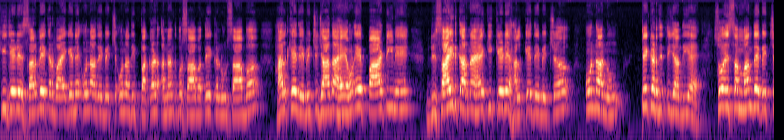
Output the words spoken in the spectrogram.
ਕਿ ਜਿਹੜੇ ਸਰਵੇ ਕਰਵਾਏ ਗਏ ਨੇ ਉਹਨਾਂ ਦੇ ਵਿੱਚ ਉਹਨਾਂ ਦੀ ਪਕੜ ਅਨੰਦਪੁਰ ਸਾਹਿਬ ਅਤੇ ਖੰਡੂਰ ਸਾਹਿਬ ਹਲਕੇ ਦੇ ਵਿੱਚ ਜ਼ਿਆਦਾ ਹੈ। ਹੁਣ ਇਹ ਪਾਰਟੀ ਨੇ ਡਿਸਾਈਡ ਕਰਨਾ ਹੈ ਕਿ ਕਿਹੜੇ ਹਲਕੇ ਦੇ ਵਿੱਚ ਉਹਨਾਂ ਨੂੰ ਟਿਕਟ ਦਿੱਤੀ ਜਾਂਦੀ ਹੈ। ਸੋ ਇਸ ਸੰਬੰਧ ਦੇ ਵਿੱਚ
